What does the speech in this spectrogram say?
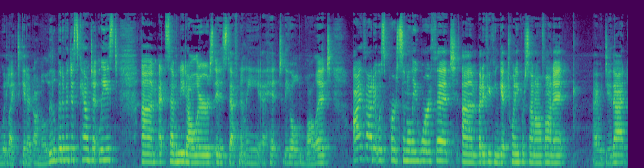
would like to get it on a little bit of a discount at least. Um, at $70, it is definitely a hit to the old wallet. I thought it was personally worth it, um, but if you can get 20% off on it, I would do that.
